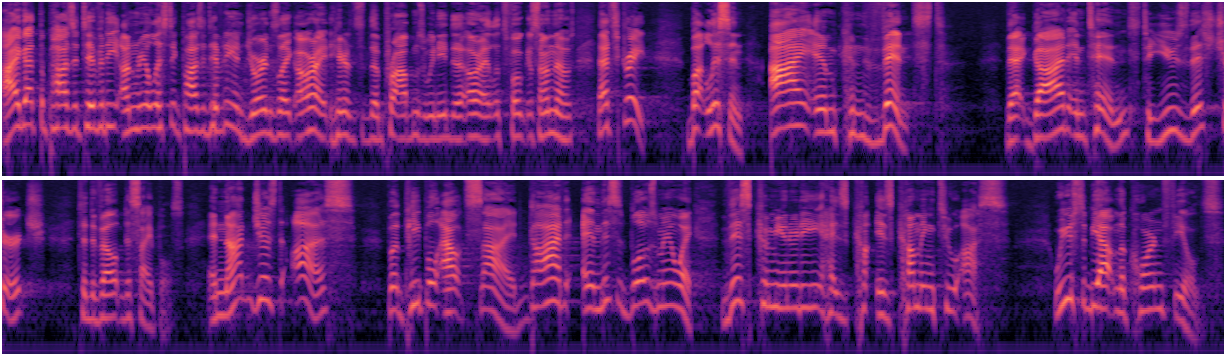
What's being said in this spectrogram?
I got the positivity, unrealistic positivity, and Jordan's like, all right, here's the problems we need to, all right, let's focus on those. That's great. But listen, I am convinced that God intends to use this church to develop disciples. And not just us, but people outside. God, and this blows me away, this community has, is coming to us. We used to be out in the cornfields.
